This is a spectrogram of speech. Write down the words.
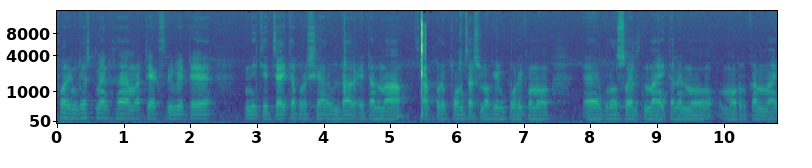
for investment হ্যাঁ আমরা ট্যাক্স রিবেটে নিতে চাই, তারপরে শেয়ার হোল্ডার এটা না। তারপরে পঞ্চাশ লকের উপরে কোনো গ্রোস ওয়েলথ নাই, তাহলে নো মোটর কার নাই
